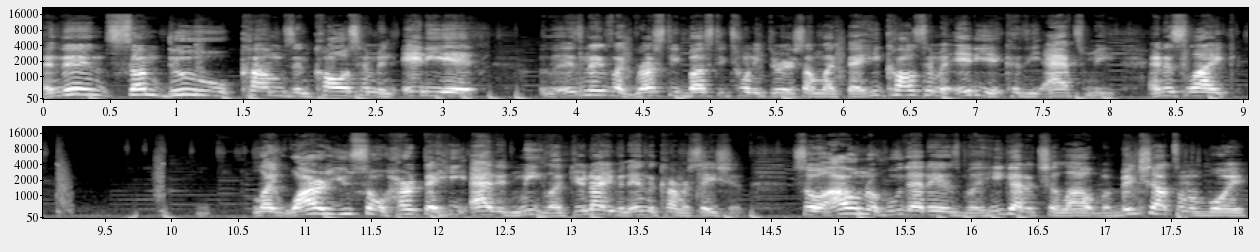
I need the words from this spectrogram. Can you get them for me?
And then some dude comes and calls him an idiot. His name's like Rusty Busty 23 or something like that. He calls him an idiot because he asked me. And it's like, like, why are you so hurt that he added me? Like, you're not even in the conversation. So I don't know who that is, but he got to chill out. But big shout out to my boy,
